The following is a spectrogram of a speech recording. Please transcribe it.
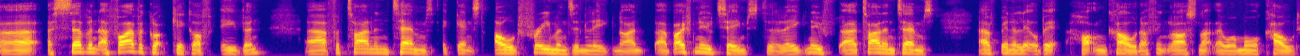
Uh, a seven, a five o'clock kickoff even uh, for Tyne Thames against Old Freeman's in League Nine. Uh, both new teams to the league. New uh, Tyne Thames have been a little bit hot and cold. I think last night they were more cold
